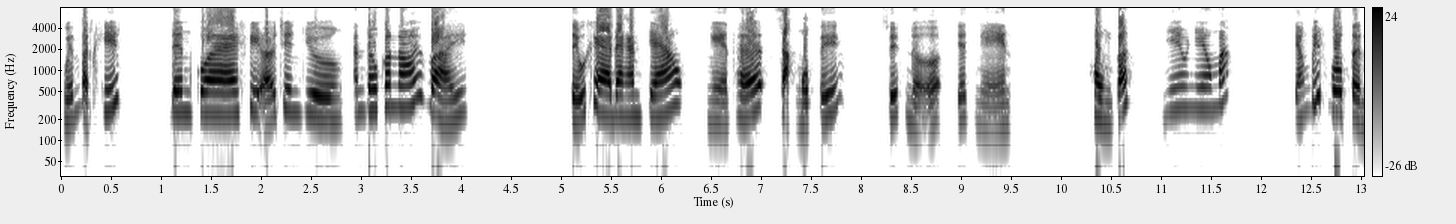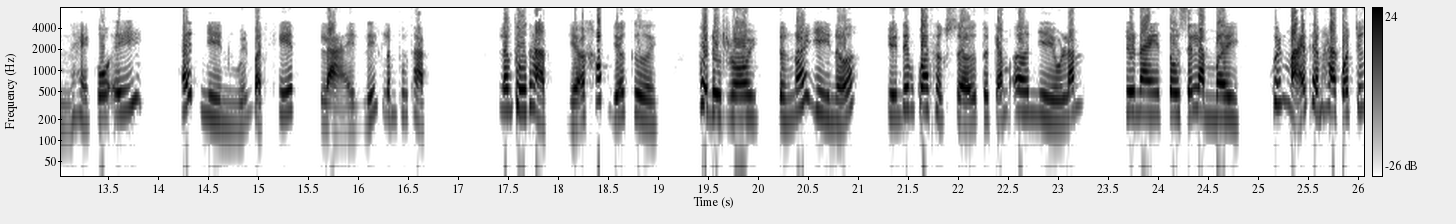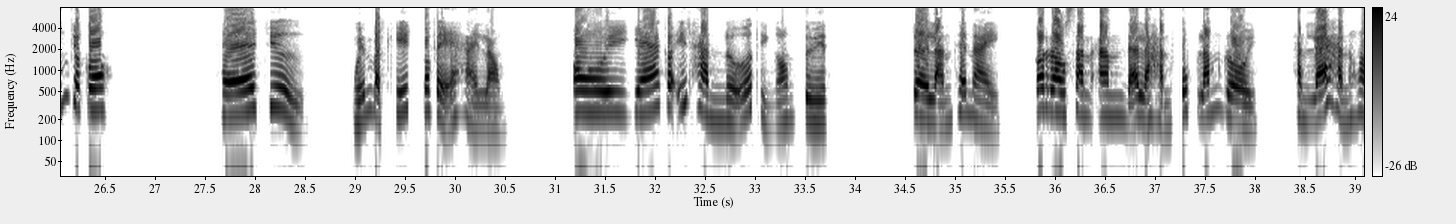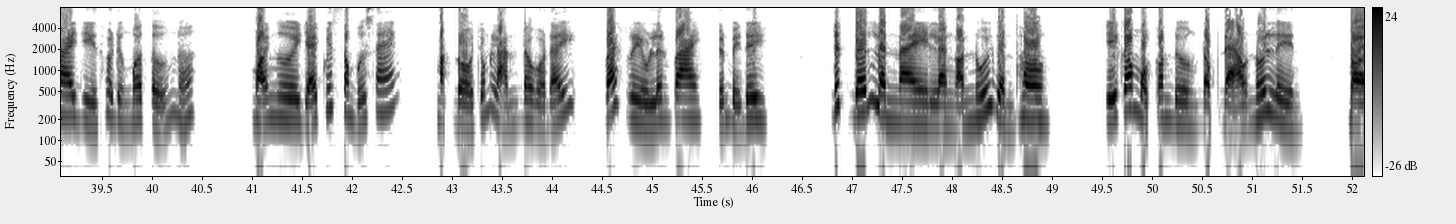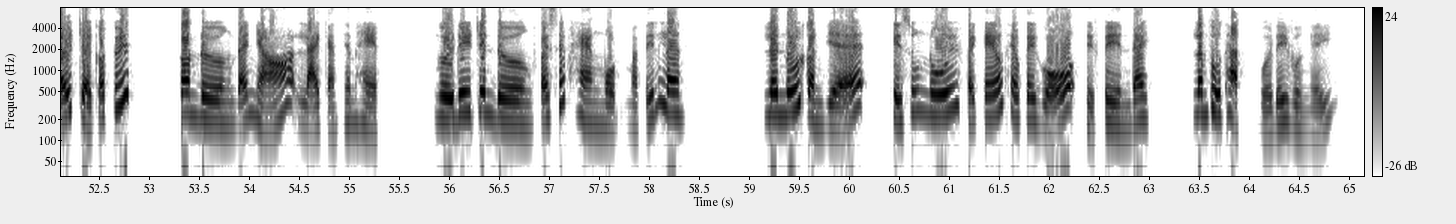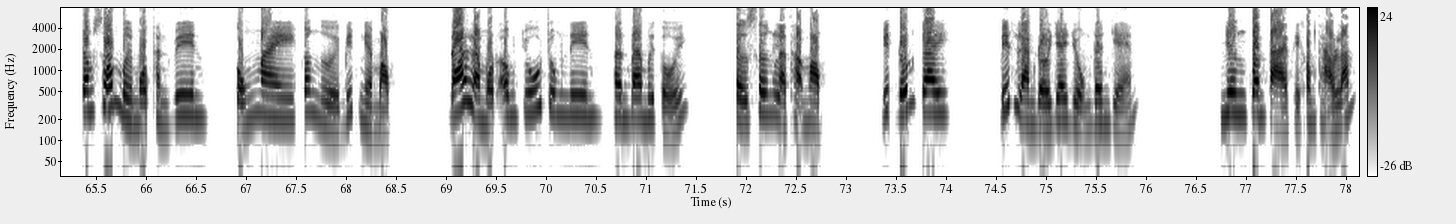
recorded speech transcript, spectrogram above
Nguyễn bạch khiết. Đêm qua khi ở trên giường, anh đâu có nói vậy. Tiểu kha đang ăn cháo. Nghe thế, sặc một tiếng. Suýt nữa, chết nghẹn. Hùng tất nheo nheo mắt. Chẳng biết vô tình hay cố ý. Hết nhìn nguyễn bạch khiết, lại liếc lâm thu thạch lâm thu thạch dở khóc dở cười. Thôi được rồi, đừng nói gì nữa. Chuyện đêm qua thật sự tôi cảm ơn nhiều lắm. Trưa nay tôi sẽ làm mì, khuyến mãi thêm hai quả trứng cho cô. Thế chứ, nguyễn bạch khiết có vẻ hài lòng. Ôi, giá có ít hành nữa thì ngon tuyệt. Trời lạnh thế này, có rau xanh ăn đã là hạnh phúc lắm rồi. Hành lá, hành hoa gì thôi đừng mơ tưởng nữa. Mọi người giải quyết xong bữa sáng, mặc đồ chống lạnh đâu vào đấy, vác rìu lên vai, chuẩn bị đi đích đến lần này là ngọn núi gần thôn. Chỉ có một con đường độc đạo nối liền. Bởi trời có tuyết, con đường đã nhỏ lại càng thêm hẹp. Người đi trên đường phải xếp hàng một mà tiến lên. Lên núi còn dễ, khi xuống núi phải kéo theo cây gỗ thì phiền đây. Lâm thu thạch vừa đi vừa nghĩ. Trong số mười một thành viên, cũng may có người biết nghề mộc. Đó là một ông chú trung niên hơn ba mươi tuổi. Tự xưng là thợ mộc. Biết đốn cây, biết làm đồ gia dụng đơn giản nhưng quan tài thì không thạo lắm.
